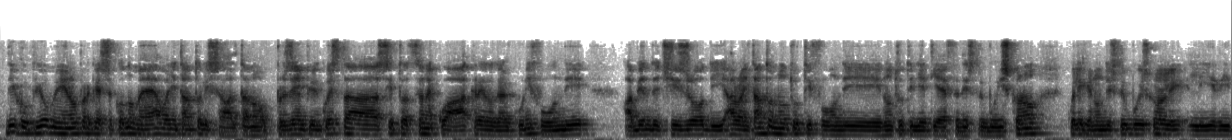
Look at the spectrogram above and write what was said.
Dico più o meno perché secondo me ogni tanto li saltano. Per esempio in questa situazione qua credo che alcuni fondi abbiano deciso di... Allora, intanto non tutti i fondi, non tutti gli ETF distribuiscono, quelli che non distribuiscono li, li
